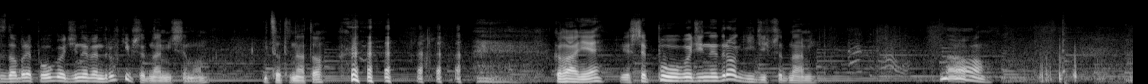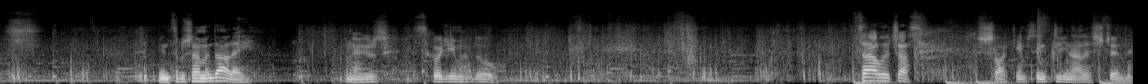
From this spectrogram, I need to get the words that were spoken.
z dobre pół godziny wędrówki przed nami, Szymon. I co ty na to? Kochanie, jeszcze pół godziny drogi dziś przed nami. No. Więc ruszamy dalej. No już schodzimy w dół. Cały czas szlakiem Synklina Leszczyny.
